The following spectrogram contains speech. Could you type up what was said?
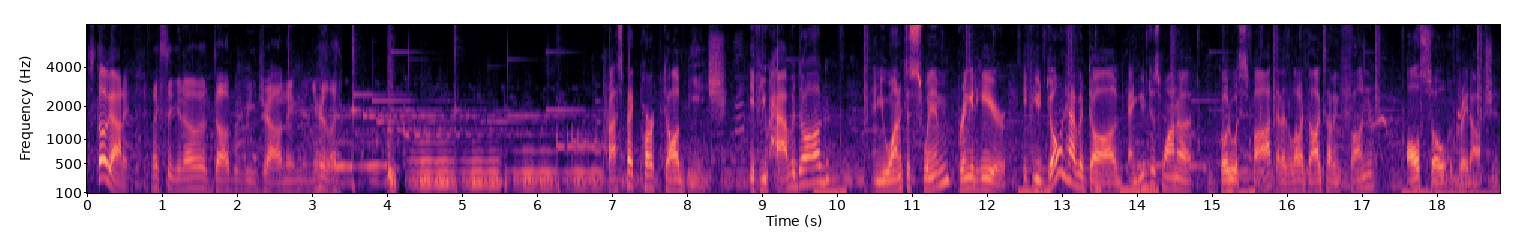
Still got it. Next thing you know, a dog would be drowning and you're like... Prospect Park Dog Beach. If you have a dog and you want it to swim, bring it here. If you don't have a dog and you just want to go to a spot that has a lot of dogs having fun, also a great option.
